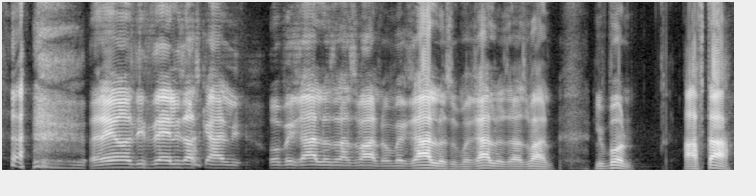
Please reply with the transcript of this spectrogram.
Ρε, ό,τι θέλεις, σα κάνει. Ο μεγάλος Ρασβάν. Ο μεγάλος, ο μεγάλος Ρασβάν. Λοιπόν, αυτά.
